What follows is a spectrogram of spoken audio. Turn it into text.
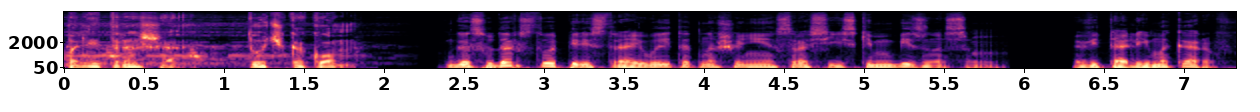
Политраша.ком Государство перестраивает отношения с российским бизнесом. Виталий Макаров.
